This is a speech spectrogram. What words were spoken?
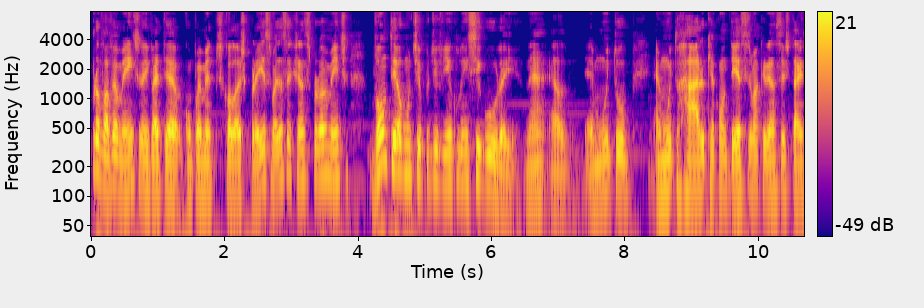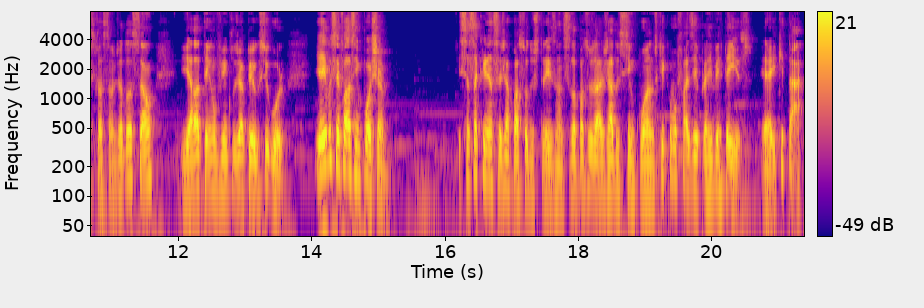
provavelmente, né, vai ter acompanhamento psicológico para isso, mas essas crianças provavelmente vão ter algum tipo de vínculo inseguro aí, né? É, é muito, é muito raro que aconteça de uma criança estar em situação de adoção e ela tem um vínculo de apego seguro. E aí você fala assim, poxa, se essa criança já passou dos 3 anos, se ela passou já, já dos 5 anos, o que, que eu vou fazer para reverter isso? É aí que tá.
